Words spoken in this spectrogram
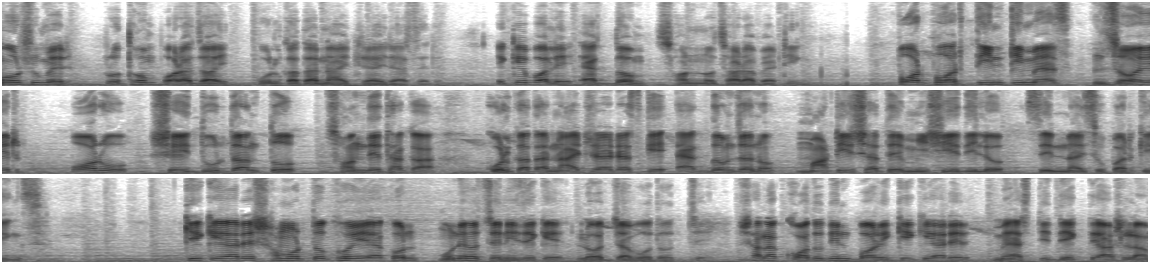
মৌসুমের প্রথম পরাজয় কলকাতা নাইট রাইডার্সের। একে বলে একদম ছন্ন ছাড়া ব্যাটিং। পরপর তিনটি ম্যাচ জয়ের পরও সেই দুর্দান্ত ছন্দে থাকা কলকাতা নাইট রাইডার্সকে একদম যেন মাটির সাথে মিশিয়ে দিল চেন্নাই সুপার কিংস। কেকেআরের সমর্থক হয়ে এখন মনে হচ্ছে নিজেকে লজ্জাবোধ হচ্ছে। শালা কতদিন পরে কেকেআরের ম্যাচটি দেখতে আসলাম,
